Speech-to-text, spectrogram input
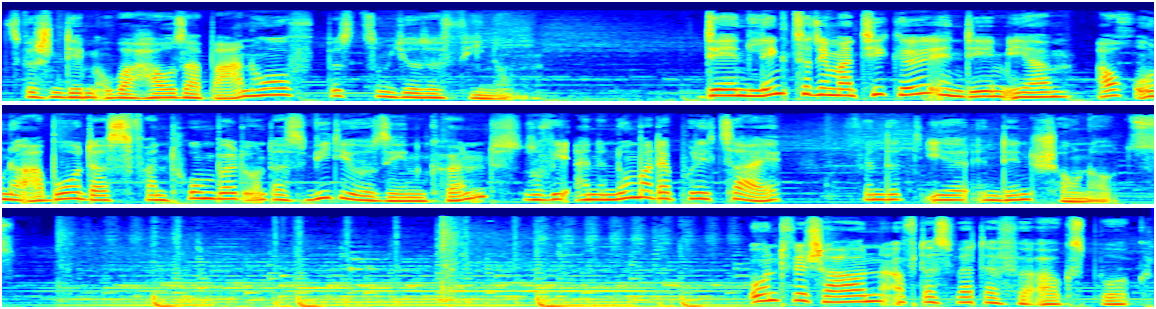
zwischen dem Oberhauser Bahnhof bis zum Josephinum. Den Link zu dem Artikel, in dem ihr auch ohne Abo das Phantombild und das Video sehen könnt, sowie eine Nummer der Polizei, findet ihr in den Show Notes. Und wir schauen auf das Wetter für Augsburg.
